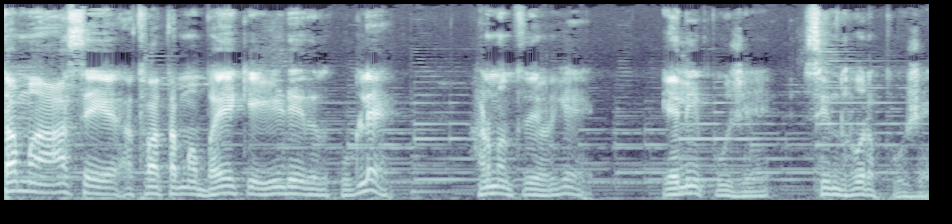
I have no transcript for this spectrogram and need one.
ತಮ್ಮ ಆಸೆ ಅಥವಾ ತಮ್ಮ ಬಯಕೆ ಈಡೇರಿದ ಕೂಡಲೇ ಹನುಮಂತ ದೇವರಿಗೆ ಎಲಿ ಪೂಜೆ, ಸಿಂಧೂರ ಪೂಜೆ,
